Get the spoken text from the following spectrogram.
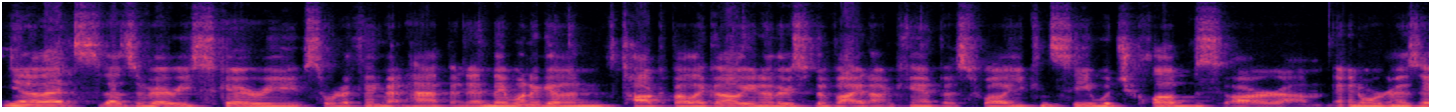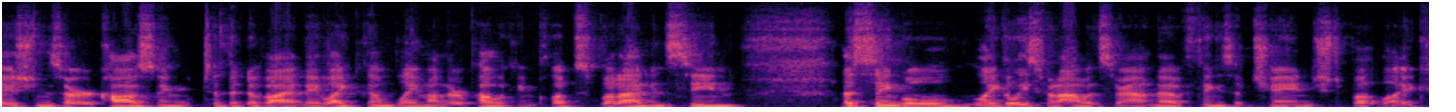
You know that's that's a very scary sort of thing that happened and they want to go and talk about like oh you know there's a divide on campus well you can see which clubs are um, and organizations are causing to the divide they like to go blame on the republican clubs but i haven't seen a single like at least when I was there. I don't know if things have changed, but like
